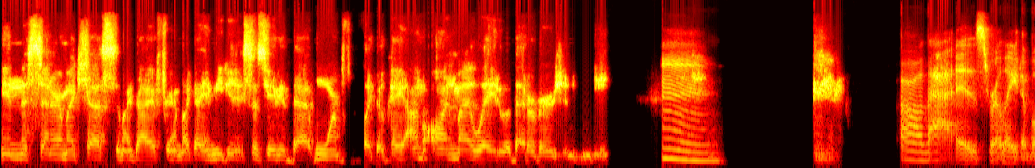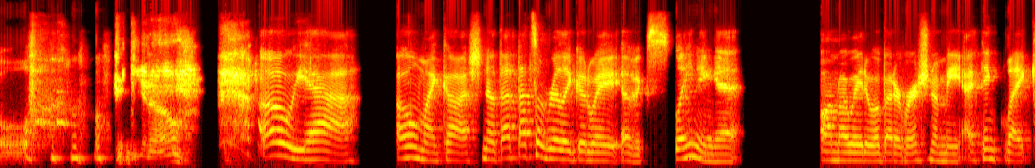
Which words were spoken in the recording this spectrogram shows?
in the center of my chest and my diaphragm like i immediately associated that warmth like okay i'm on my way to a better version of me mm. Oh, that is relatable. you know? Oh yeah. Oh my gosh. No, that that's a really good way of explaining it on my way to a better version of me. I think like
